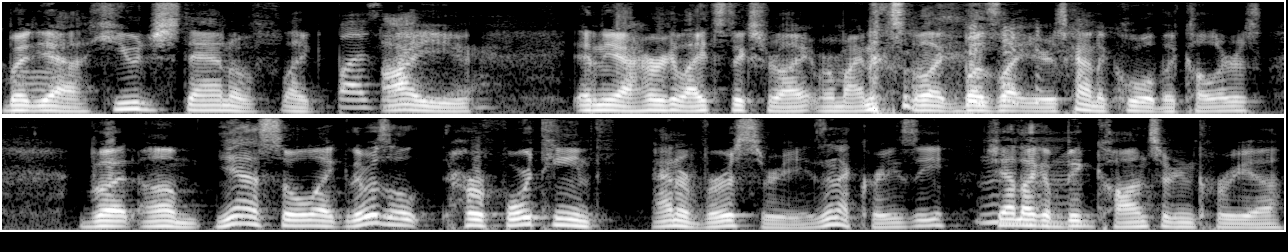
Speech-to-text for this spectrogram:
but yeah, huge stan of like Buzz IU, and yeah, her light sticks right remind us of like Buzz Lightyear. It's kind of cool the colors, but um yeah, so like there was a her 14th anniversary. Isn't that crazy? She had like Mm-hmm. a big concert in Korea.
